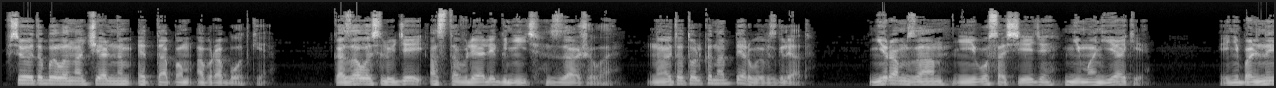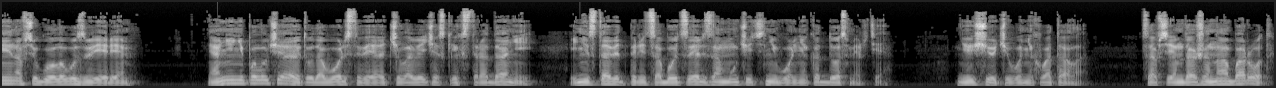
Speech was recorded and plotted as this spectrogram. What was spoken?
Все это было начальным этапом обработки. Казалось, людей оставляли гнить заживо. Но это только на первый взгляд. Ни Рамзан, ни его соседи, ни маньяки. И не больные на всю голову звери. Они не получают удовольствия от человеческих страданий и не ставят перед собой цель замучить невольника до смерти. Еще чего не хватало. Совсем даже наоборот.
